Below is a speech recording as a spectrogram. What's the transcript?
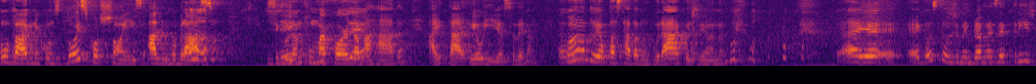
o Wagner com os dois colchões ali no braço, segurando com uma corda céu. amarrada. Aí tá, eu ia acelerando. Quando eu passava num buraco, Diana, Ai, é, é gostoso de lembrar, mas é triste.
